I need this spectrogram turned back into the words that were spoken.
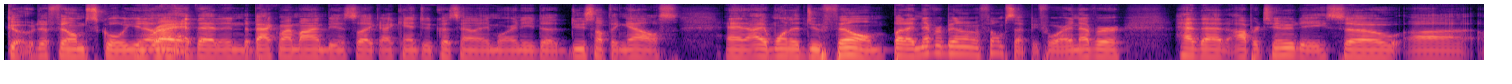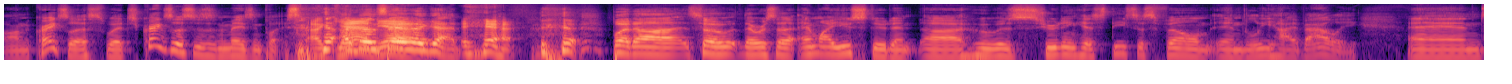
go to film school. You know, I had that in the back of my mind because like I can't do Kutztown anymore. I need to do something else, and I want to do film, but I'd never been on a film set before. I never had that opportunity. So uh, on Craigslist, which Craigslist is an amazing place. Again, I'm gonna yeah. say it again. Yeah. but uh, so there was a NYU student uh, who was shooting his thesis film in the Lehigh Valley, and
